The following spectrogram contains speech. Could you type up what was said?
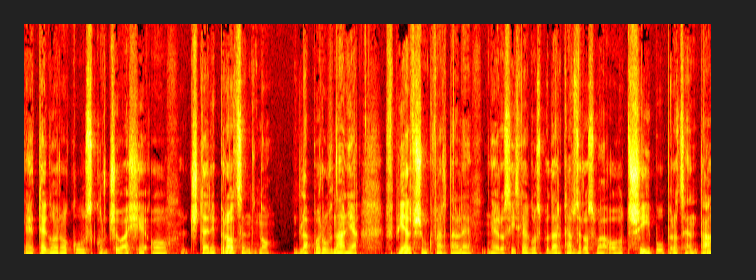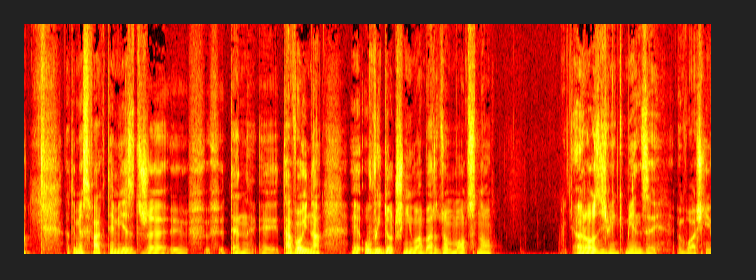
e, tego roku skurczyła się o 4%. No, dla porównania, w pierwszym kwartale rosyjska gospodarka wzrosła o 3,5%. Natomiast faktem jest, że y, ten, y, ta wojna y, uwidoczniła bardzo mocno rozdźwięk między właśnie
